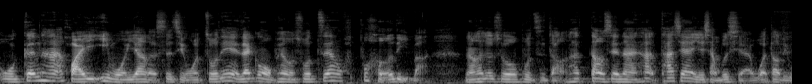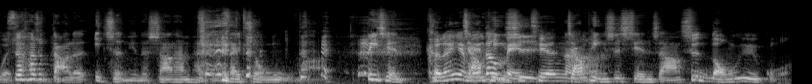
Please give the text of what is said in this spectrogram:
我跟他怀疑一模一样的事情。我昨天也在跟我朋友说，这样不合理吧？然后就说不知道，他到现在他他现在也想不起来我到底为什么。所以他就打了一整年的沙滩排球在中午嘛，并且 可能也没到每天呢、奖品是鲜渣，是荣誉果。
